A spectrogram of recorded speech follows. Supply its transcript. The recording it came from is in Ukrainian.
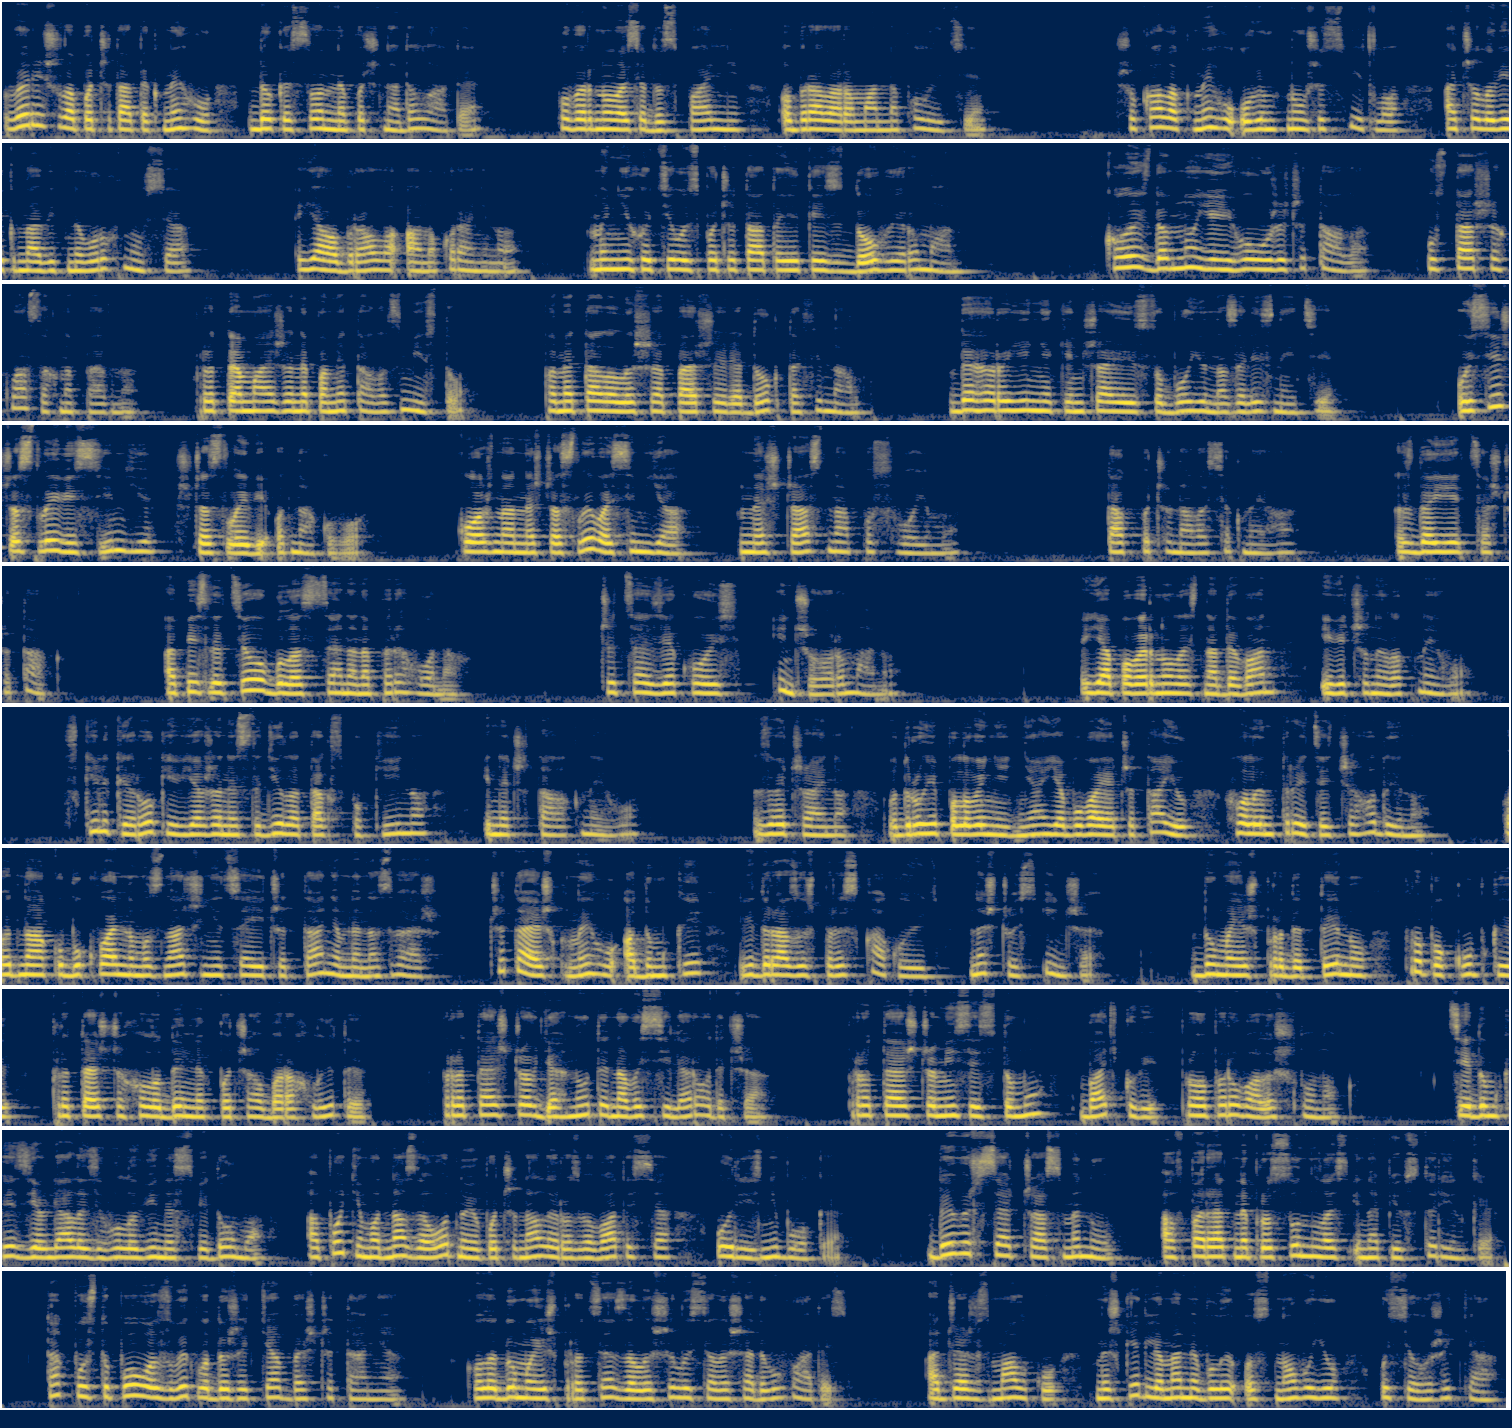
Вирішила почитати книгу, доки сон не почне долати. Повернулася до спальні, обрала роман на полиці. Шукала книгу, увімкнувши світло, а чоловік навіть не ворухнувся. Я обрала Анну Кореніну. Мені хотілося почитати якийсь довгий роман. Колись давно я його уже читала, у старших класах, напевно, проте майже не пам'ятала змісту, пам'ятала лише перший рядок та фінал, де героїня кінчає із собою на залізниці. Усі щасливі сім'ї щасливі однаково, кожна нещаслива сім'я нещасна по-своєму. Так починалася книга. Здається, що так. А після цього була сцена на перегонах. Чи це з якогось іншого роману? Я повернулась на диван і відчинила книгу. Скільки років я вже не сиділа так спокійно і не читала книгу. Звичайно, в другій половині дня я буває читаю хвилин 30 чи годину. Однак у буквальному значенні це і читанням не назвеш. Читаєш книгу, а думки відразу ж перескакують на щось інше. Думаєш про дитину, про покупки, про те, що холодильник почав барахлити, про те, що вдягнути на весілля родича, про те, що місяць тому батькові прооперували шлунок. Ці думки з'являлись в голові несвідомо, а потім одна за одною починали розвиватися у різні боки. Дивишся, час минув, а вперед не просунулась і на півсторінки. Так поступово звикла до життя без читання. Коли думаєш про це, залишилося лише дивуватись адже ж змалку книжки для мене були основою усього життя.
